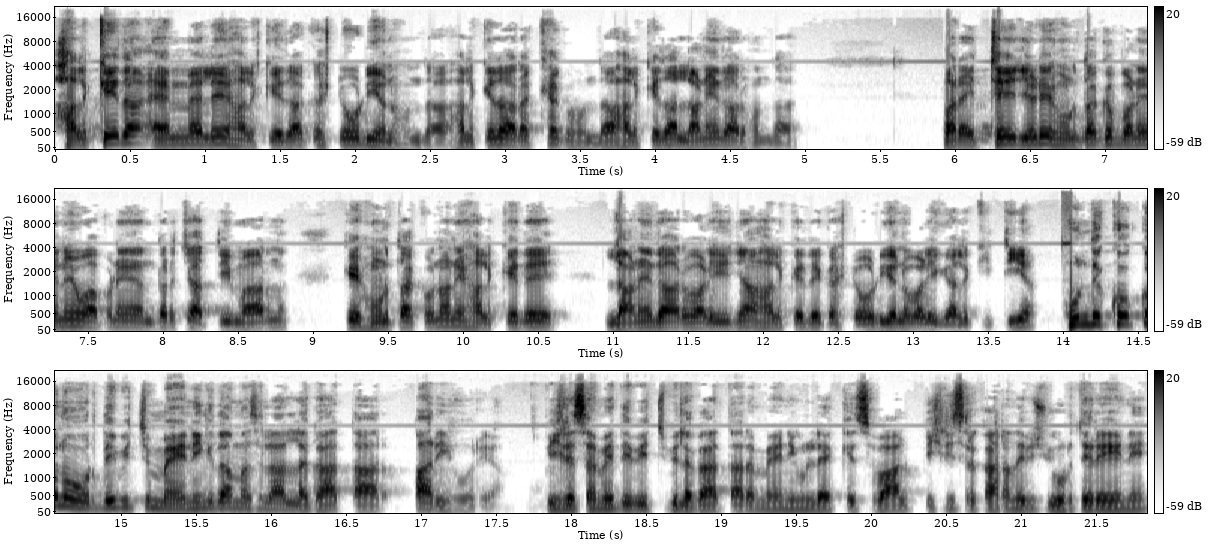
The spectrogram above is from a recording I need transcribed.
ਹਲਕੇ ਦਾ ਐਮਐਲਏ ਹਲਕੇ ਦਾ ਕਸਟੋਡੀਅਨ ਹੁੰਦਾ, ਹਲਕੇ ਦਾ ਰੱਖਿਅਕ ਹੁੰਦਾ, ਹਲਕੇ ਦਾ ਲਾਣੇਦਾਰ ਹੁੰਦਾ। ਪਰ ਇੱਥੇ ਜਿਹੜੇ ਹੁਣ ਤੱਕ ਬਣੇ ਨੇ, ਉਹ ਆਪਣੇ ਅੰਦਰ ਝਾਤੀ ਮਾਰਨ ਕਿ ਹੁਣ ਤੱਕ ਉਹਨਾਂ ਨੇ ਹਲਕੇ ਦੇ ਲਾਣੇਦਾਰ ਵਾਲੀ ਜਾਂ ਹਲਕੇ ਦੇ ਕਸਟੋਡੀਅਨ ਵਾਲੀ ਗੱਲ ਕੀਤੀ ਆ। ਹੁਣ ਦੇਖੋ, ਘਨੌਰ ਦੇ ਵਿੱਚ ਮਾਈਨਿੰਗ ਦਾ ਮਸਲਾ ਲਗਾਤਾਰ ਭਾਰੀ ਹੋ ਰਿਹਾ। ਪਿਛਲੇ ਸਮੇਂ ਦੇ ਵਿੱਚ ਵੀ ਲਗਾਤਾਰ ਮੈਨਿੰਗ ਨੂੰ ਲੈ ਕੇ ਸਵਾਲ ਪਿਛਲੀ ਸਰਕਾਰਾਂ ਦੇ ਵਿੱਚ ਵੀ ਉੱਠਦੇ ਰਹੇ ਨੇ।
